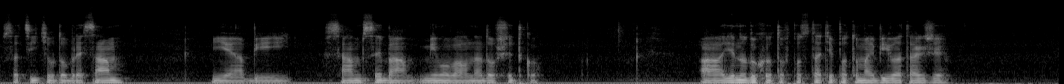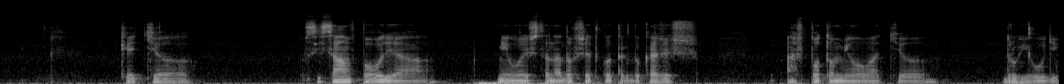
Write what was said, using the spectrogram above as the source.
sa cítil dobre sám, je, aby sám seba miloval nadovšetko. A jednoducho to v podstate potom aj býva tak, že keď eh, si sám v pohode a miluješ sa nadovšetko, tak dokážeš až potom milovať uh, druhých ľudí.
